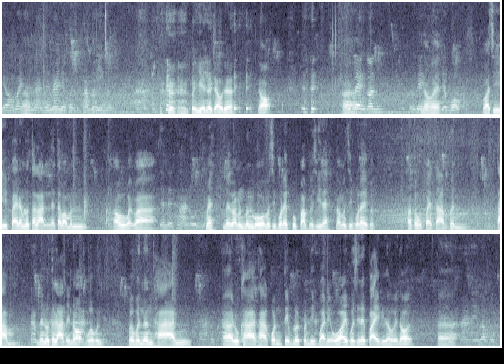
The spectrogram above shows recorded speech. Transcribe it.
เดี๋ยวไว้เดือนหน้าเดือนหน้าเนี่ยขอยจะทำมาเองเนาะไปเยี่ยนนะเจ้าเด้อเนาะ อ่าต้องแรงก่อนต้องแรงน้องเอ้ยจะบอกว่าสิไปนํรถตลาดเลยแต่ว่ามันเฮาแบบว่ายันในฐานโดนแม่หมายว่ามันมันบ่มันสิบ่ได้ปุ๊บปั๊บไปซี่เด้เนาะมันสิบ่ได้แบบเฮาต้องไปตามเพิ่นตามในรถตลาดเนี่ยเนาะเพื่อเพิ่นเพื่อเพิ่นนันทานอ่าลูกค้าถ้าคนเต็มรถเพิ่นอีกบาดนี้โอ้ยเพิ่นสิได้ไปพี่น้องเอ้ยเนาะอ่าหาให้ว่าบ่ท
